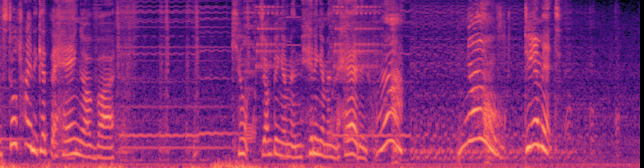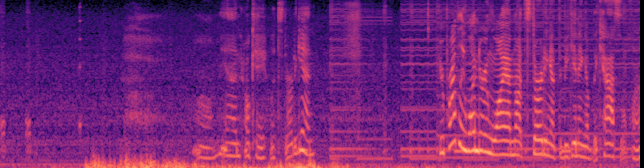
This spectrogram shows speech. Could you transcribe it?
I'm still trying to get the hang of, uh, kill, jumping him and hitting him in the head and, ah! No! Damn it! Oh, man. Okay, let's start again. You're probably wondering why I'm not starting at the beginning of the castle, huh?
